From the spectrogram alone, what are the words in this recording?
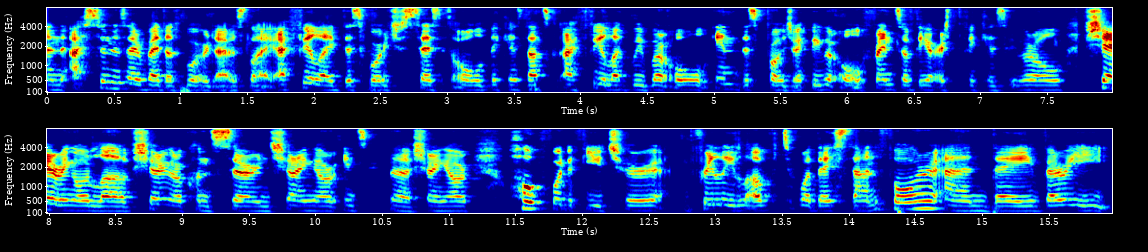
And as soon as I read that word, I was like, I feel like this word just says it all because that's, I feel like we were all in this project. We were all friends of the earth because we were all sharing our love, sharing our concern and sharing our uh, sharing our hope for the future. Really loved what they stand for, and they very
